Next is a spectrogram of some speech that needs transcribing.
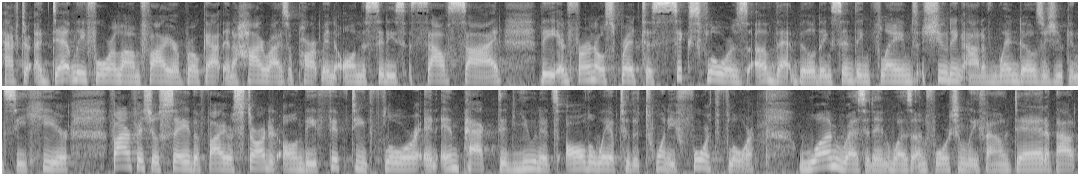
after a deadly four alarm fire broke out in a high rise apartment on the city's south side. The inferno spread to six floors of that building, sending flames shooting out of windows, as you can see here. Fire officials say the fire started on the 15th floor and impacted units all the way up to the 24th floor. One resident was unfortunately unfortunately found dead. About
